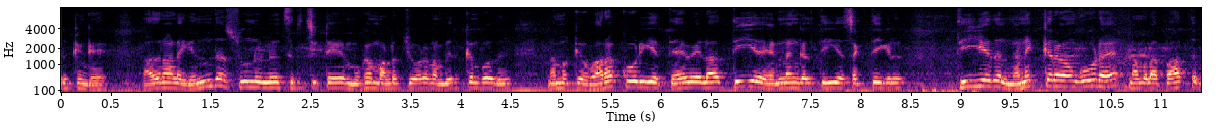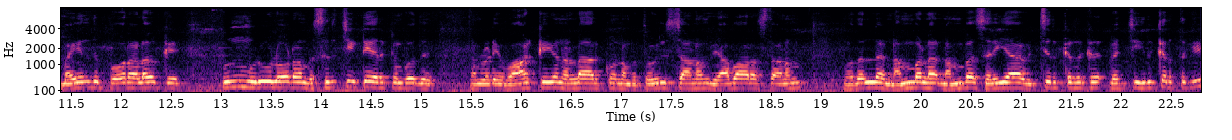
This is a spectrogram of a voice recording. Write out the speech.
இருக்குங்க. அதனால் எந்த சூழ்நிலையும் சிரிச்சுட்டே முக மலர்ச்சியோடு நம்ம இருக்கும்போது நமக்கு வரக்கூடிய தேவையில்லாத தீய எண்ணங்கள் தீய சக்திகள் தீயதை நினைக்கிறவங்க கூட நம்மளை பார்த்து பயந்து போகிற அளவுக்கு புன்முருவலோடு நம்ம சிரிச்சுக்கிட்டே இருக்கும்போது நம்மளுடைய வாழ்க்கையும் நல்லா இருக்கும். நம்ம தொழில் ஸ்தானம் வியாபார ஸ்தானம் முதல்ல நம்மளை நம்ம சரியாக வச்சிருக்கிறதுக்கு வச்சு இருக்கிறதுக்கு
